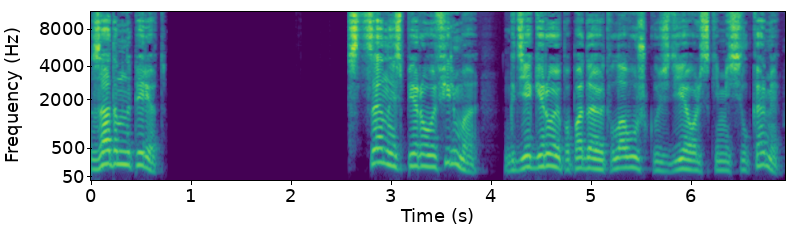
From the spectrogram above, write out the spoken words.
Задом наперед. Сцена из первого фильма, где герои попадают в ловушку с дьявольскими силками,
